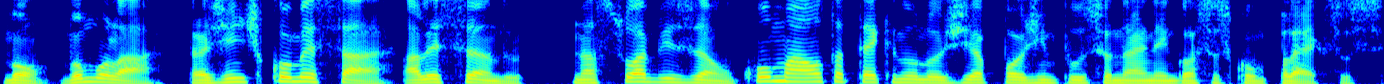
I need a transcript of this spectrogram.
Bom, vamos lá. Para a gente começar, Alessandro, na sua visão, como a alta tecnologia pode impulsionar negócios complexos?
